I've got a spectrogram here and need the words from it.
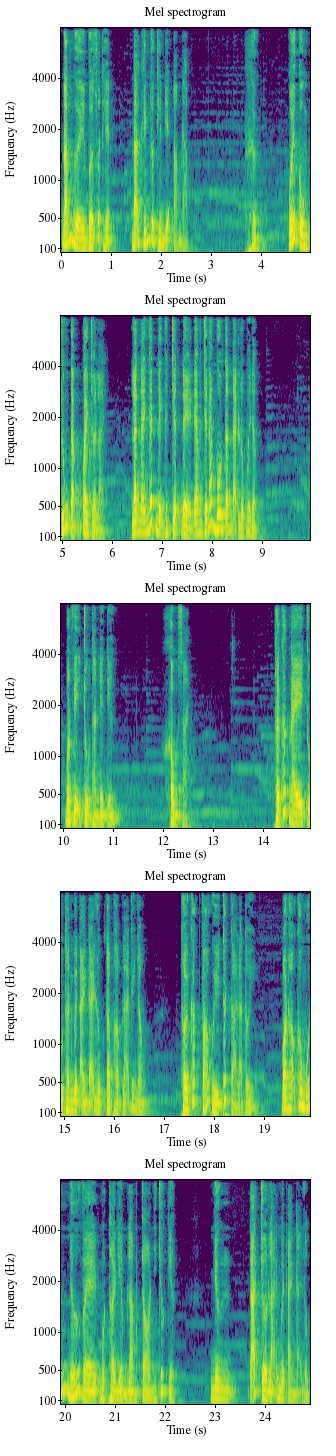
Đám người vừa xuất hiện Đã khiến cho thiên địa ảm đạm. Cuối cùng chúng ta cũng quay trở lại. Lần này nhất định phải triệt để đem chấn áp vô tận đại lục mới được. Một vị chủ thần lên tiếng. Không sai. Thời khắc này, chủ thần Nguyệt Ảnh Đại Lục tập hợp lại với nhau. Thời khắc phá hủy tất cả đã tới. Bọn họ không muốn nhớ về một thời điểm làm trò như trước kia. Nhưng đã trở lại Nguyệt Ảnh Đại Lục,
